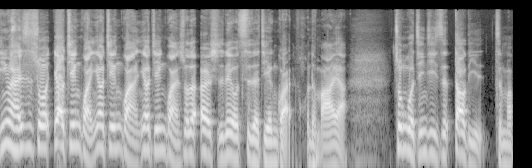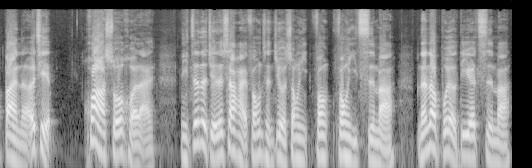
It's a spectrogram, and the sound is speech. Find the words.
因为还是说要监管，要监管，要监管，说了二十六次的监管，我的妈呀！中国经济这到底怎么办呢？而且话说回来，你真的觉得上海封城就有封一封封一次吗？难道不会有第二次吗？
